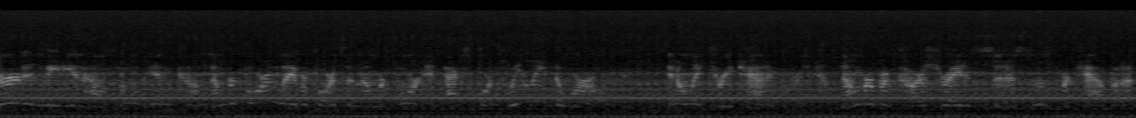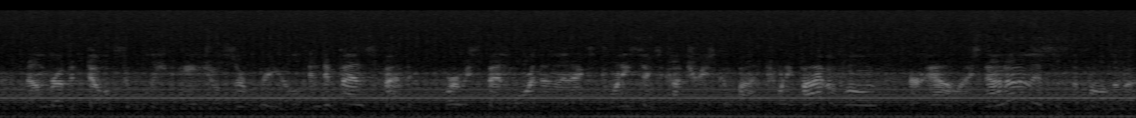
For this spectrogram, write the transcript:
third in median household income, number four in labor force, and number four in exports. We lead the world in only three categories: number of incarcerated citizens per capita, number of adults who believe angels are real, and defense spending, where we spend more than the next 26 countries combined, 25 of whom are allies. Now, none of this is the fault of a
